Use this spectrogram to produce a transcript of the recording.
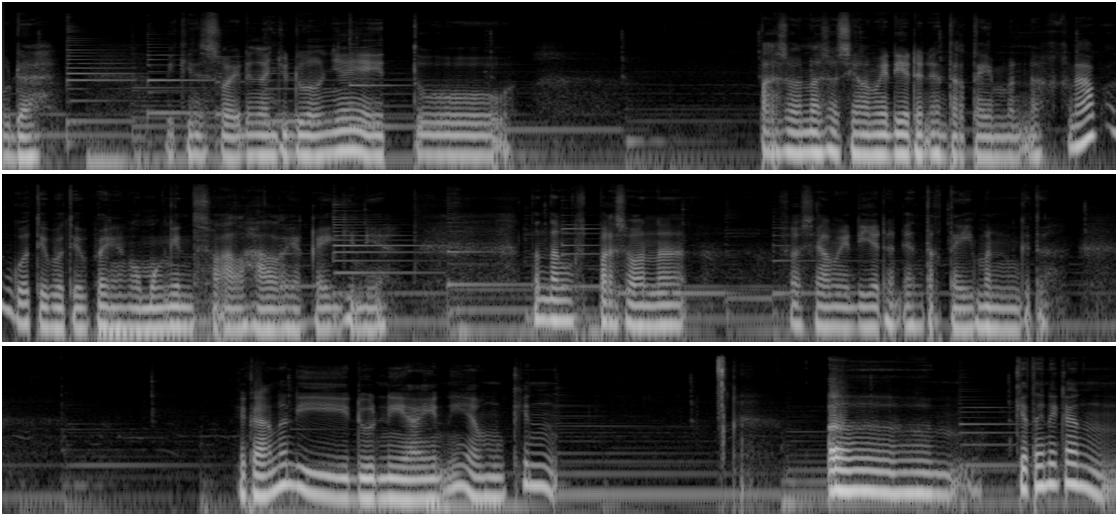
udah bikin sesuai dengan judulnya yaitu persona sosial media dan entertainment. Nah, kenapa gue tiba-tiba pengen ngomongin soal hal yang kayak gini ya? Tentang persona sosial media dan entertainment gitu. Ya karena di dunia ini ya mungkin um, kita ini kan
